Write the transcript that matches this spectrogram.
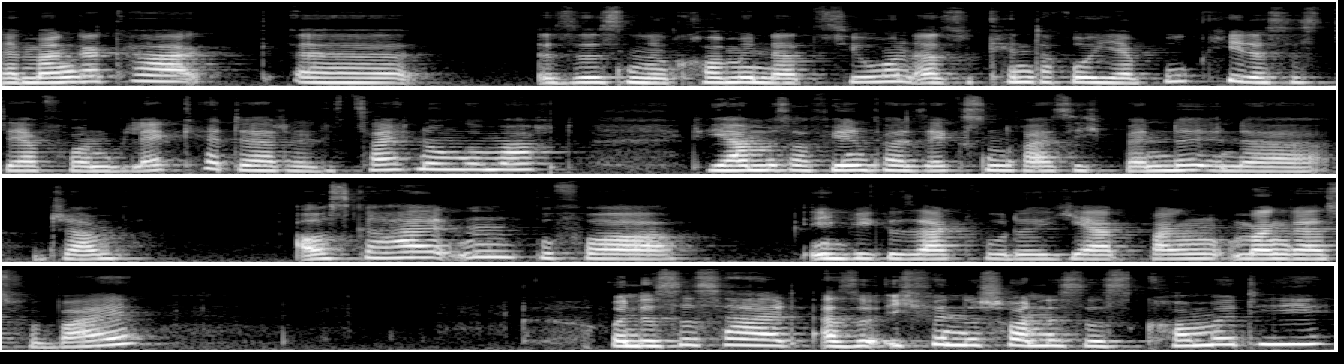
der Mangaka, äh, es ist eine Kombination, also Kentaro Yabuki, das ist der von Black Cat, der hat ja die Zeichnung gemacht. Die haben es auf jeden Fall 36 Bände in der Jump ausgehalten, bevor irgendwie gesagt wurde, ja, Manga ist vorbei. Und es ist halt, also ich finde schon, es ist Comedy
